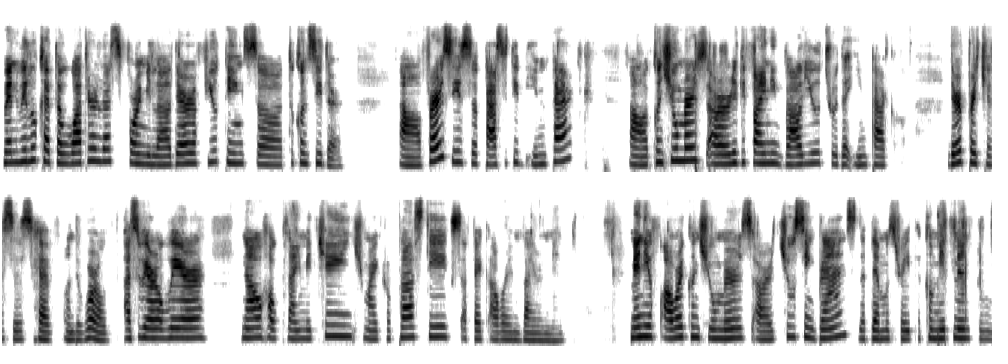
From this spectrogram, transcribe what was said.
When we look at the waterless formula, there are a few things uh, to consider. Uh, first is a positive impact. Uh, consumers are redefining value through the impact their purchases have on the world. As we are aware now how climate change, microplastics affect our environment. Many of our consumers are choosing brands that demonstrate a commitment to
